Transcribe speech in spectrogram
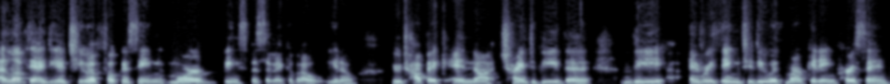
i love the idea too of focusing more being specific specific about you know your topic and not trying to be the the everything to do with marketing person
